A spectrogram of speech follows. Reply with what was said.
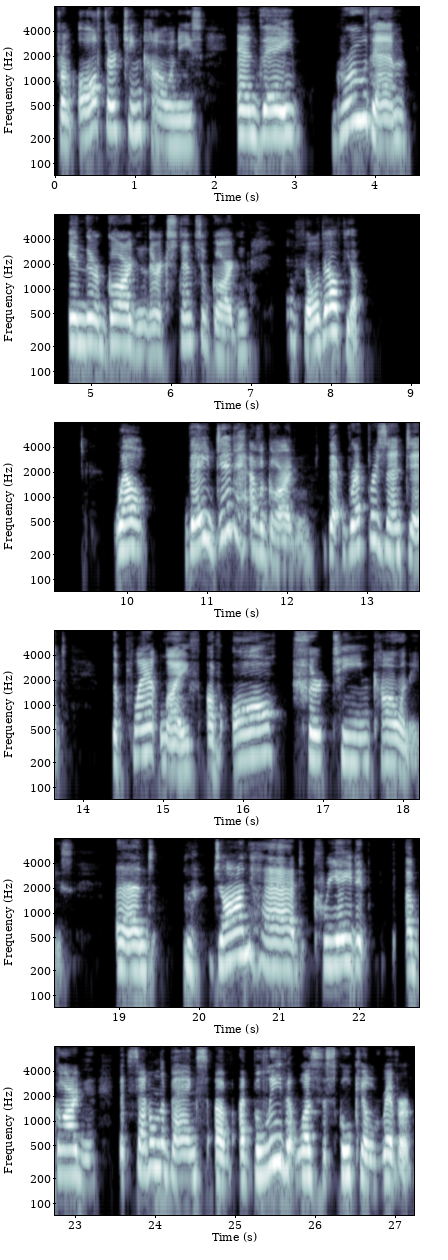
from all 13 colonies and they grew them in their garden, their extensive garden in Philadelphia. Well, they did have a garden that represented the plant life of all 13 colonies. And John had created a garden that sat on the banks of, I believe it was the Schuylkill River.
